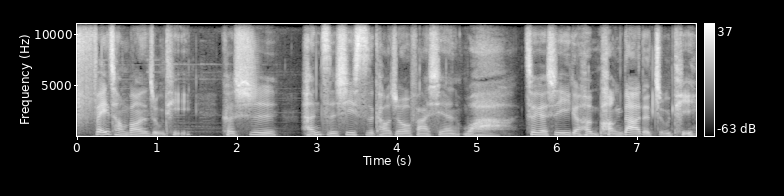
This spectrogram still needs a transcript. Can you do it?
非常棒的主题。可是很仔细思考之后，发现哇。这个是一个很庞大的主题，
